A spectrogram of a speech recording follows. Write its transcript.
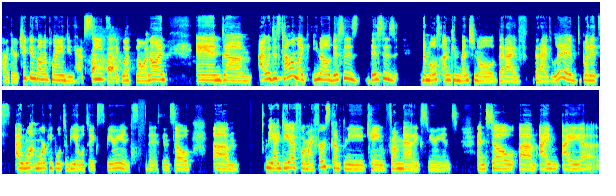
Are there chickens on the plane? Do you have seats? like what's going on? And um, I would just tell them like, you know, this is this is the most unconventional that I've that I've lived, but it's I want more people to be able to experience this. And so um, the idea for my first company came from that experience. And so um, I I uh,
